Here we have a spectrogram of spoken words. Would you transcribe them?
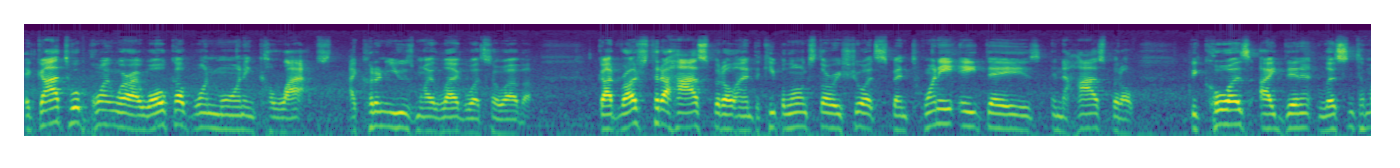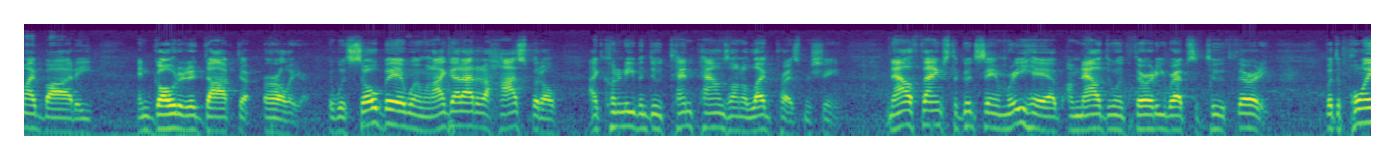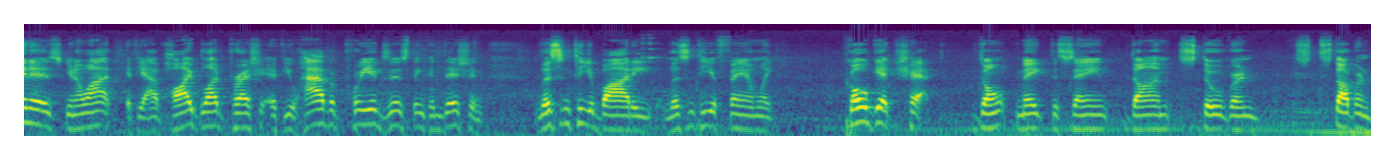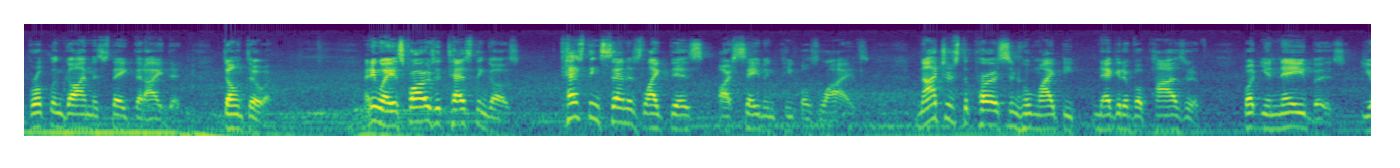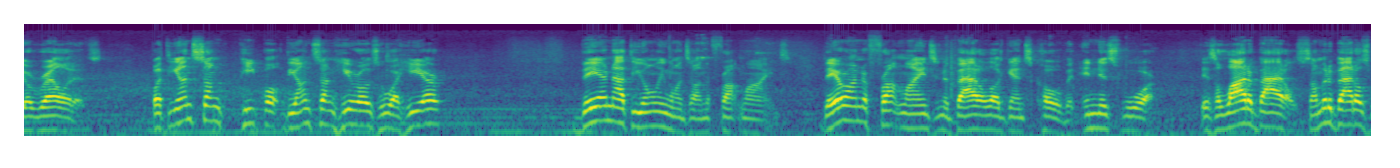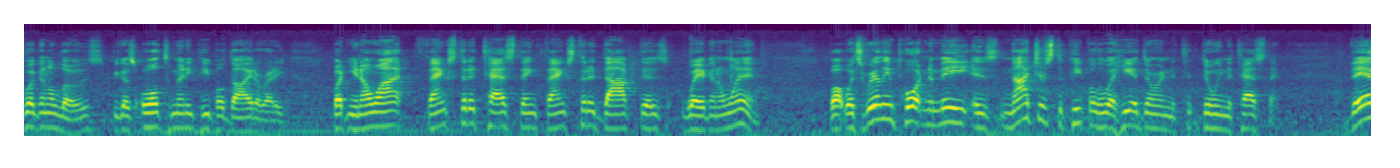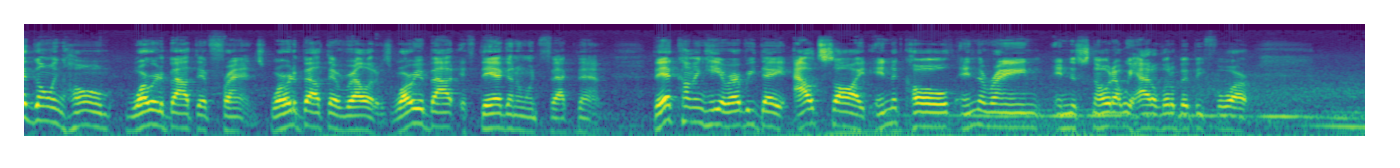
It got to a point where I woke up one morning, collapsed. I couldn't use my leg whatsoever. Got rushed to the hospital, and to keep a long story short, spent 28 days in the hospital because I didn't listen to my body and go to the doctor earlier. It was so bad when, when I got out of the hospital, I couldn't even do 10 pounds on a leg press machine. Now, thanks to Good Sam Rehab, I'm now doing 30 reps at 230. But the point is, you know what? If you have high blood pressure, if you have a pre existing condition, listen to your body, listen to your family, go get checked. Don't make the same dumb, stubborn, stubborn Brooklyn guy mistake that I did. Don't do it. Anyway, as far as the testing goes, testing centers like this are saving people's lives. Not just the person who might be negative or positive, but your neighbors, your relatives. But the unsung people, the unsung heroes who are here, they're not the only ones on the front lines. They're on the front lines in the battle against COVID, in this war. There's a lot of battles. Some of the battles we're going to lose because all too many people died already. But you know what? Thanks to the testing, thanks to the doctors, we're going to win. But what's really important to me is not just the people who are here during the t- doing the testing. They're going home worried about their friends, worried about their relatives, worried about if they're going to infect them. They're coming here every day outside in the cold, in the rain, in the snow that we had a little bit before,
